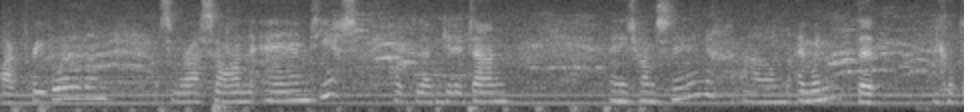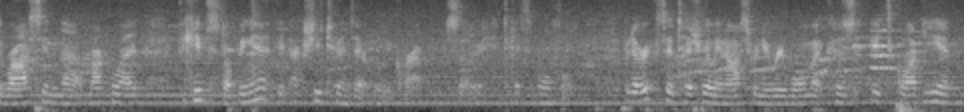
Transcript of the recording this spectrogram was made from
I pre-boil them, got some rice on, and yes, hopefully I can get it done anytime soon. Um, and when the you cook the rice in the microwave, if you keep stopping it, it actually turns out really crap. So it tastes awful. But Eric said it tastes really nice when you rewarm it because it's gluggy and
